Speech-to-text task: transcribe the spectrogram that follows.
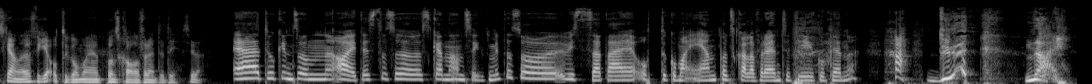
skanna jeg, fikk jeg 8,1 på en skala fra 1 til 10. Si det. Jeg tok en sånn AI-test, og så skanna ansiktet mitt, og så viste det seg at jeg er 8,1 på en skala fra 1 til 10 hvor pen du er. Hæ? Du?! Nei!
